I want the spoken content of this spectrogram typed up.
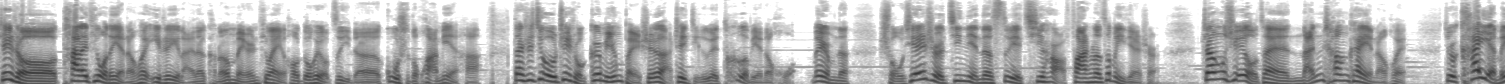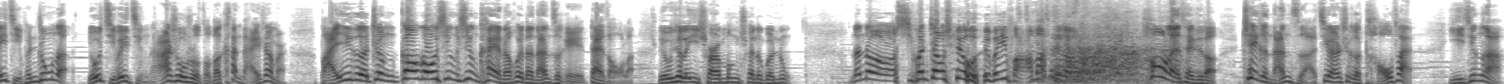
这首他来听我的演唱会，一直以来呢，可能每人听完以后都会有自己的故事的画面哈。但是就这首歌名本身啊，这几个月特别的火，为什么呢？首先是今年的四月七号发生了这么一件事张学友在南昌开演唱会。就是开演没几分钟呢，有几位警察叔叔走到看台上面，把一个正高高兴兴开演唱会的男子给带走了，留下了一圈蒙圈的观众。难道喜欢张学友违法吗？这个后来才知道，这个男子啊，竟然是个逃犯，已经啊，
